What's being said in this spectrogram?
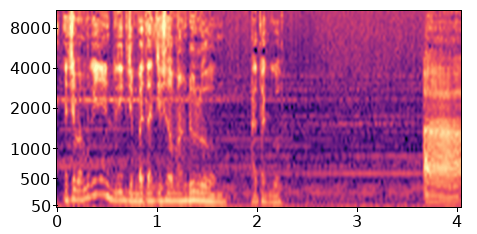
Nah coba mungkin yang di jembatan Cisomang dulu, kata gue. Eh,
